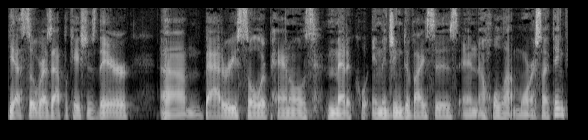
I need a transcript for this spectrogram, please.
yeah, silver has applications there. Um, batteries, solar panels, medical imaging devices, and a whole lot more. So I think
